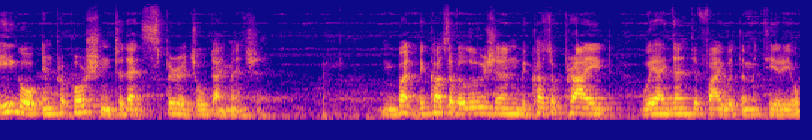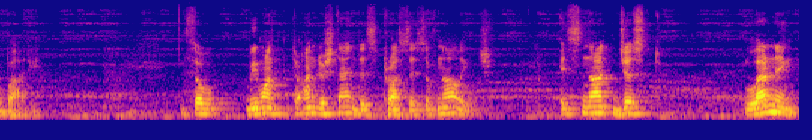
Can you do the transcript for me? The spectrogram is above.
ego in proportion to that spiritual dimension. But because of illusion, because of pride, we identify with the material body. So we want to understand this process of knowledge. It's not just learning.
